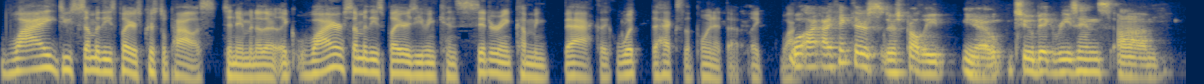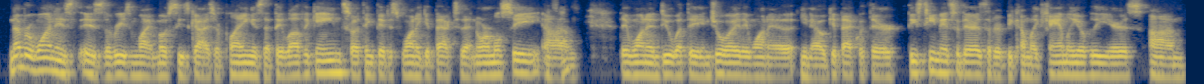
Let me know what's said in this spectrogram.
why do some of these players, Crystal Palace, to name another, like why are some of these players even considering coming back? Like, what the heck's the point at that? Like, why? well, I, I think there's there's probably you know two big reasons. Um, number one is is the reason why most of these guys are playing is that they love the game. So I think they just want to get back to that normalcy. Um, they want to do what they enjoy. They want to you know get back with their these teammates of theirs that have become like family over the years. Um,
